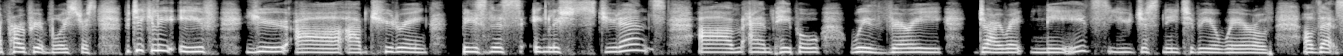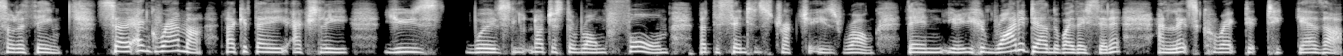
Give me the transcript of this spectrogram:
appropriate voice stress, particularly if you are um, tutoring business English students um, and people with very direct needs. You just need to be aware of of that sort of thing. So and grammar, like if they actually use words not just the wrong form but the sentence structure is wrong. Then you know you can write it down the way they said it and let's correct it together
